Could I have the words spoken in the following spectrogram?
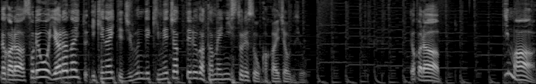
だからそれをやらないといけないって自分で決めちゃってるがためにストレスを抱えちゃうんですよ。だから今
